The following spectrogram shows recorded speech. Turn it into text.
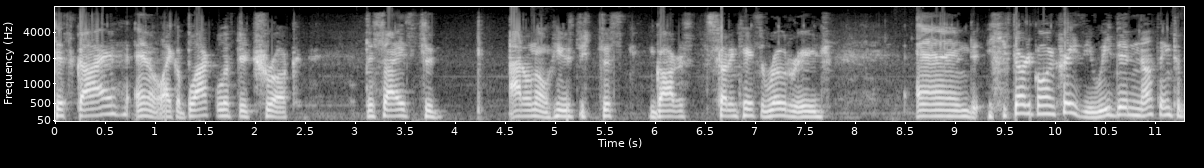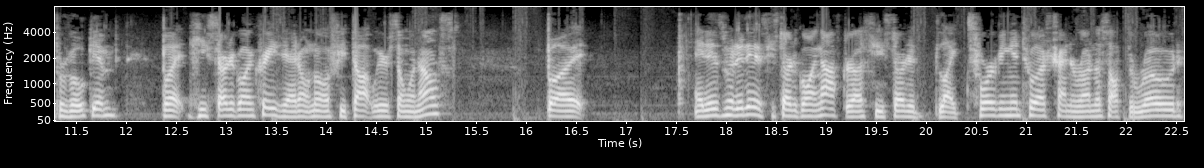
this guy in like a black lifted truck decides to I don't know, he was just, just got a sudden case of road rage and he started going crazy. We did nothing to provoke him, but he started going crazy. I don't know if he thought we were someone else, but it is what it is. He started going after us. He started like swerving into us, trying to run us off the road.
